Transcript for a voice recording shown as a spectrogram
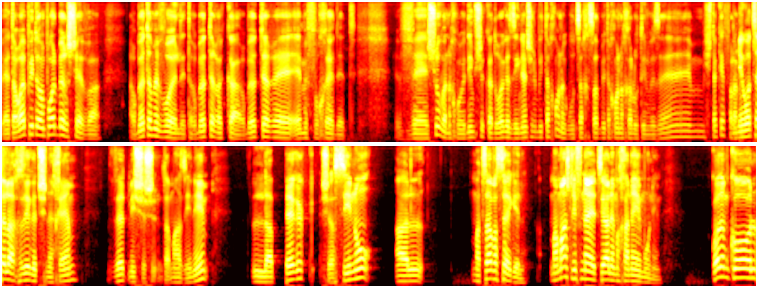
ואתה רואה פתאום הפועל באר שבע, הרבה יותר מבוהלת, הרבה יותר רכה, הרבה יותר אה, מפוחדת. ושוב, אנחנו יודעים שכדורגל זה עניין של ביטחון, הקבוצה חסרת ביטחון לחלוטין, וזה משתקף עליו. אני רוצה להחזיר את שניכם, ואת מי ש... את המאזינים, לפרק שעשינו על מצב הסגל, ממש לפני היציאה למחנה אימונים. קודם כל,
